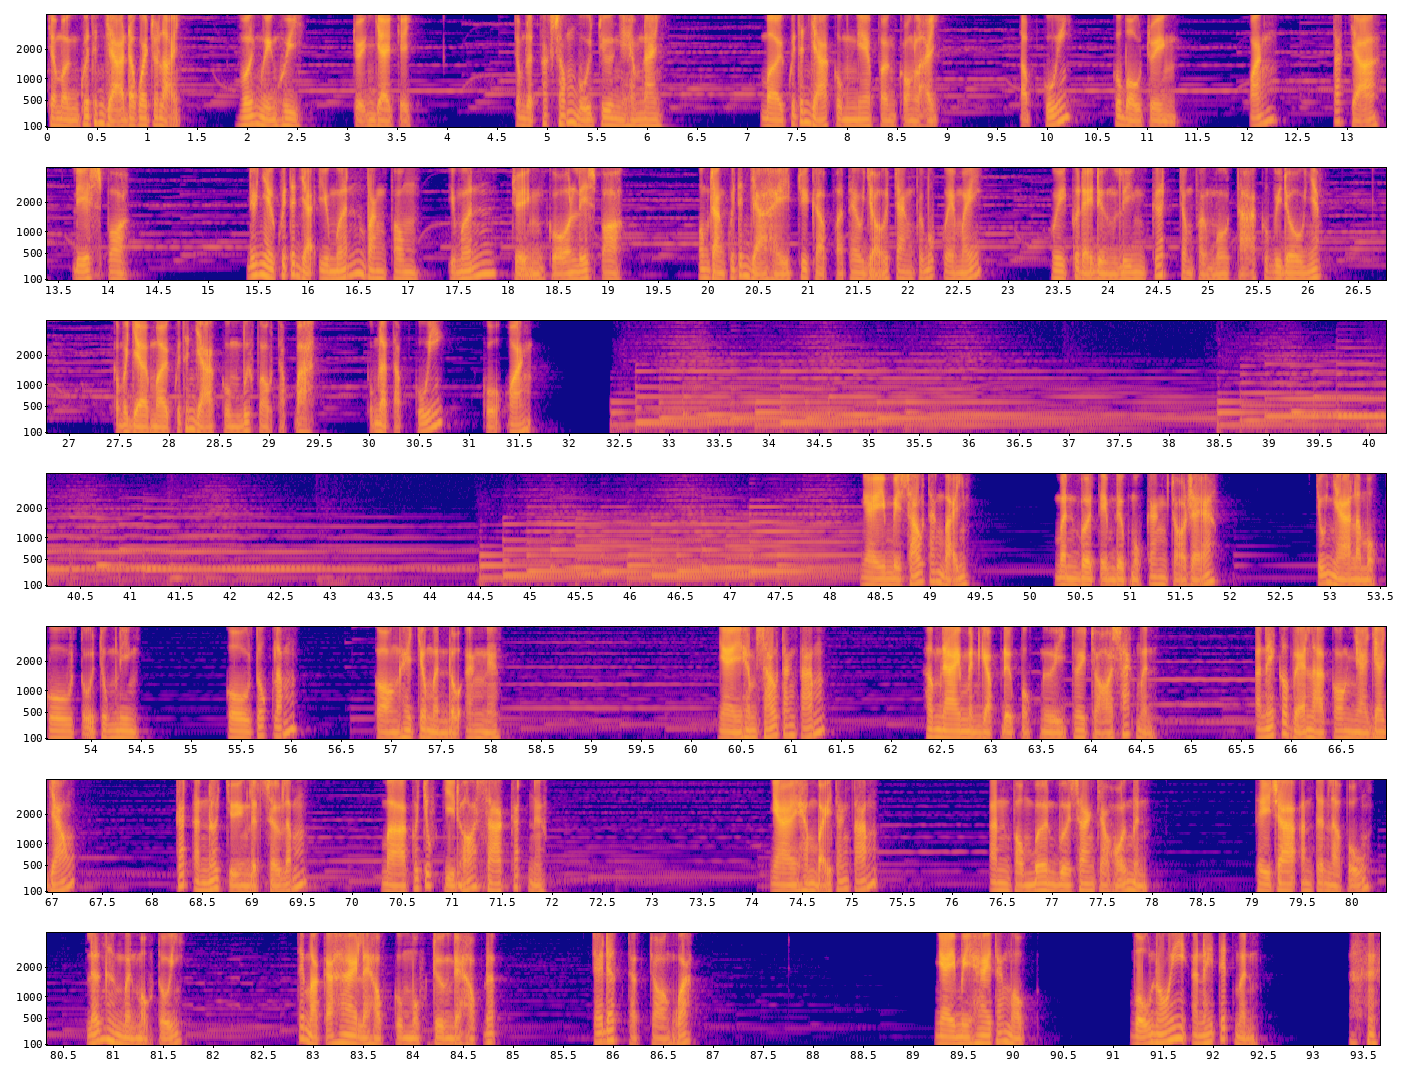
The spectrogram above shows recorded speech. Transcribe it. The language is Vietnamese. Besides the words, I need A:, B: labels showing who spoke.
A: Chào mừng quý thính giả đã quay trở lại với Nguyễn Huy, truyện dài kỳ. Trong lịch phát sóng buổi trưa ngày hôm nay, mời quý thính giả cùng nghe phần còn lại, tập cuối của bộ truyện Oán, tác giả Lisboa Nếu như quý thính giả yêu mến văn phong, yêu mến truyện của Lisboa mong rằng quý thính giả hãy truy cập và theo dõi trang Facebook của em ấy. Huy có để đường liên kết trong phần mô tả của video nhé. Còn bây giờ mời quý thính giả cùng bước vào tập 3 cũng là tập cuối của Oán. Ngày 16 tháng 7 Mình vừa tìm được một căn trọ rẻ. Chủ nhà là một cô tuổi trung niên. Cô tốt lắm, còn hay cho mình đồ ăn nữa. Ngày 26 tháng 8 Hôm nay mình gặp được một người thuê trọ sát mình. Anh ấy có vẻ là con nhà gia giáo. Cách anh nói chuyện lịch sự lắm, Mà có chút gì đó xa cách nữa. Ngày 27 tháng 8 Anh phòng bên vừa sang chào hỏi mình. Thì ra anh tên là Vũ, Lớn hơn mình một tuổi. Thế mà cả hai lại học cùng một trường đại học đó. Trái đất thật tròn quá. Ngày 12 tháng 1 Vũ nói anh ấy thích mình.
